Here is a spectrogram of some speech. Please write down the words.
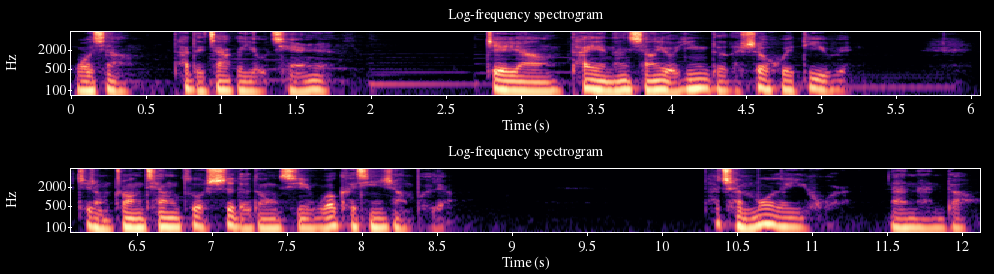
我想她得嫁个有钱人，这样她也能享有应得的社会地位。”这种装腔作势的东西，我可欣赏不了。他沉默了一会儿，喃喃道：“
